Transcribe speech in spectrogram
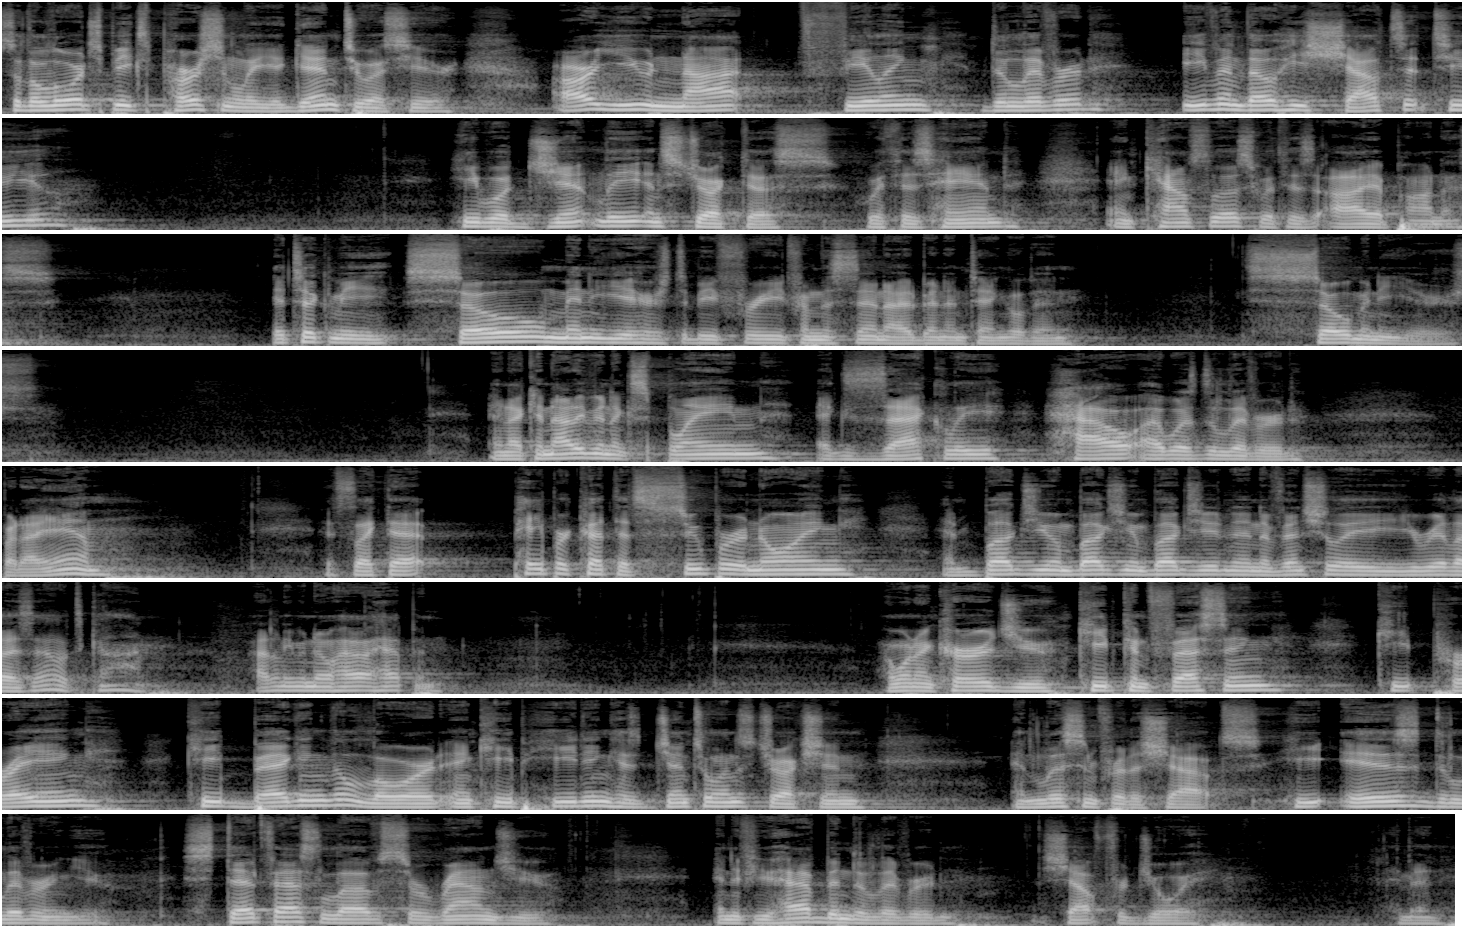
So the Lord speaks personally again to us here. Are you not feeling delivered, even though he shouts it to you? He will gently instruct us with his hand and counsel us with his eye upon us. It took me so many years to be freed from the sin I had been entangled in. So many years. And I cannot even explain exactly how I was delivered, but I am. It's like that paper cut that's super annoying and bugs you and bugs you and bugs you, and then eventually you realize, oh, it's gone. I don't even know how it happened. I want to encourage you keep confessing, keep praying, keep begging the Lord, and keep heeding his gentle instruction and listen for the shouts. He is delivering you. Steadfast love surrounds you. And if you have been delivered, shout for joy. Amen.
